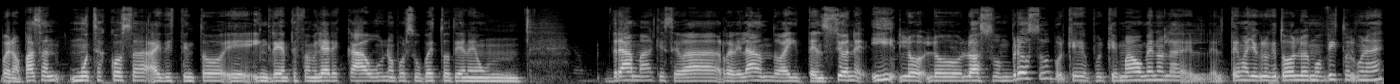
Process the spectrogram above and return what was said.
Bueno, pasan muchas cosas, hay distintos eh, ingredientes familiares, cada uno por supuesto tiene un drama que se va revelando, hay tensiones y lo, lo, asombroso, porque, porque más o menos la, el, el, tema yo creo que todos lo hemos visto alguna vez,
